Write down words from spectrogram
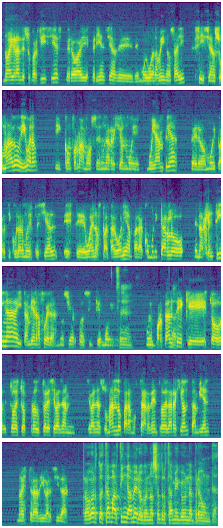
no hay grandes superficies, pero hay experiencias de, muy buenos vinos ahí. Sí, se han sumado y bueno, y conformamos en una región muy, muy amplia, pero muy particular, muy especial, este Buenos Patagonia, para comunicarlo en Argentina y también afuera, ¿no es cierto? Así que es muy, muy importante que esto, todos estos productores se vayan se vayan sumando para mostrar dentro de la región también nuestra diversidad. Roberto, está Martín Gamero con nosotros también con una pregunta.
